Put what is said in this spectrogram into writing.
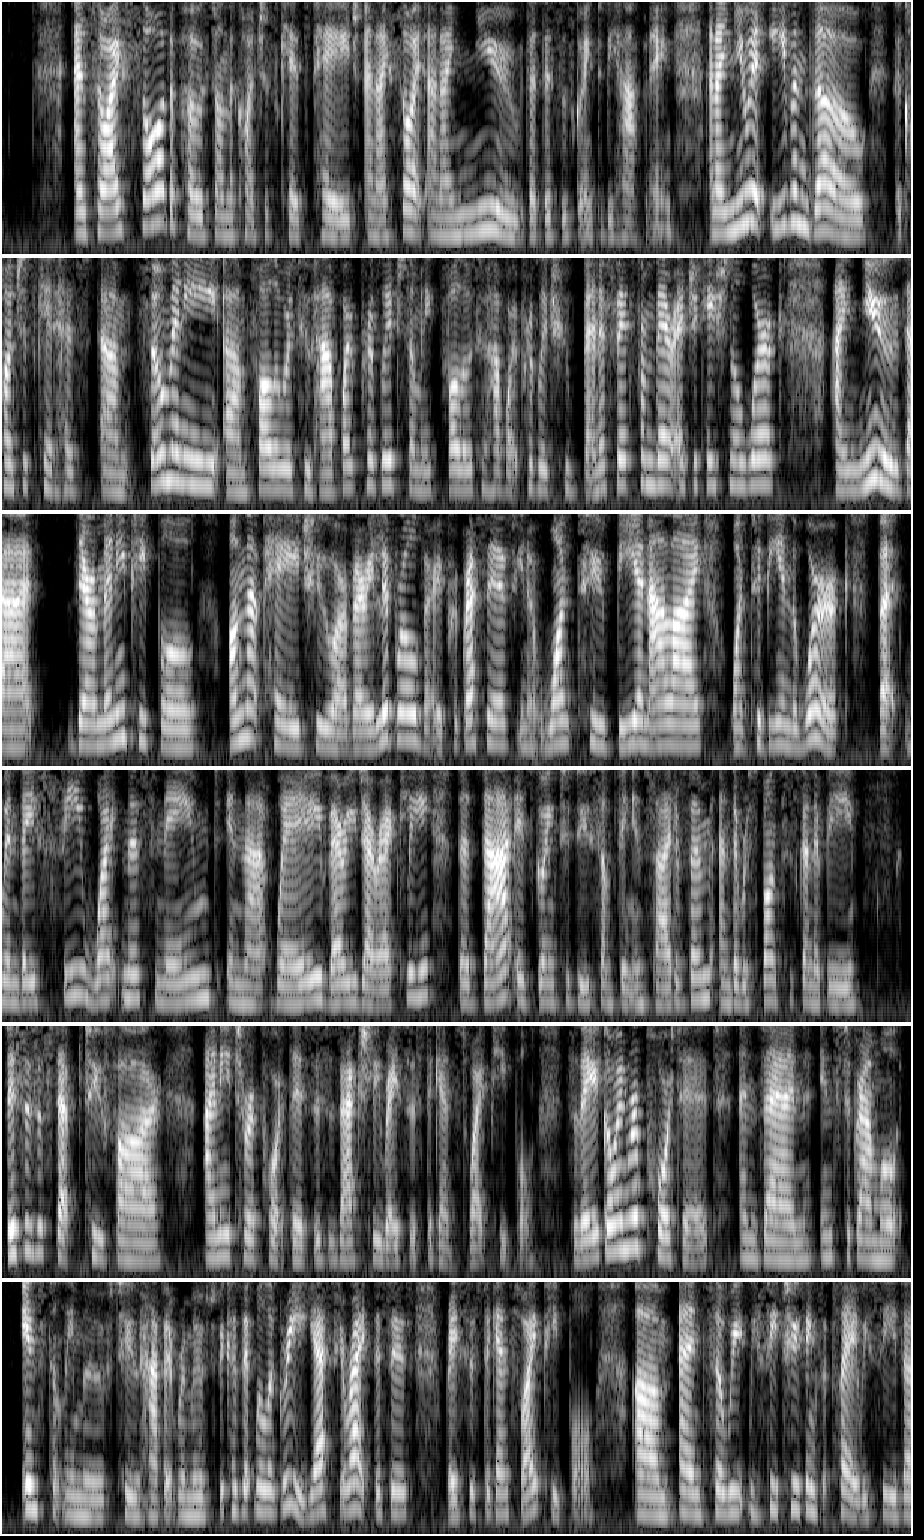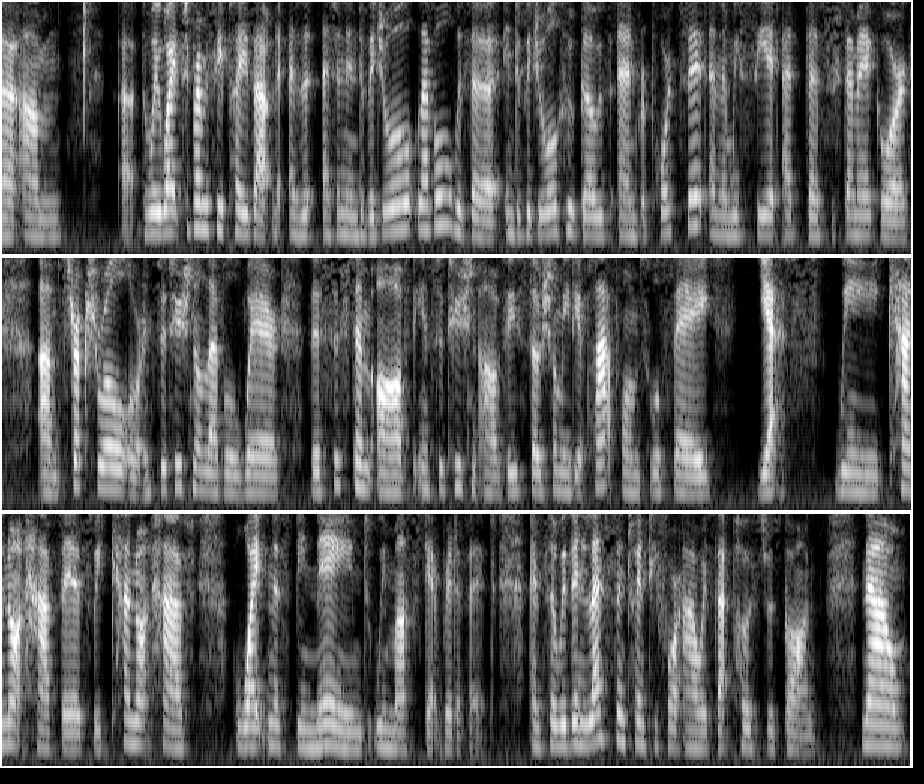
And so I saw the post on the Conscious Kids page and I saw it and I knew that this was going to be happening. And I knew it even though the Conscious Kid has um, so many um, followers who have white privilege, so many followers who have white privilege who benefit from their educational work. I knew that there are many people on that page who are very liberal, very progressive, you know, want to be an ally, want to be in the work, but when they see whiteness named in that way very directly, that that is going to do something inside of them. And the response is going to be, this is a step too far. I need to report this. This is actually racist against white people. So they go and report it, and then Instagram will instantly move to have it removed because it will agree. Yes, you're right. This is racist against white people. Um, and so we, we see two things at play. We see the um, uh, the way white supremacy plays out as a, at an individual level with the individual who goes and reports it, and then we see it at the systemic or um, structural or institutional level where the system of, the institution of these social media platforms will say, yes, we cannot have this, we cannot have whiteness be named, we must get rid of it. And so within less than 24 hours, that post was gone. Now,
